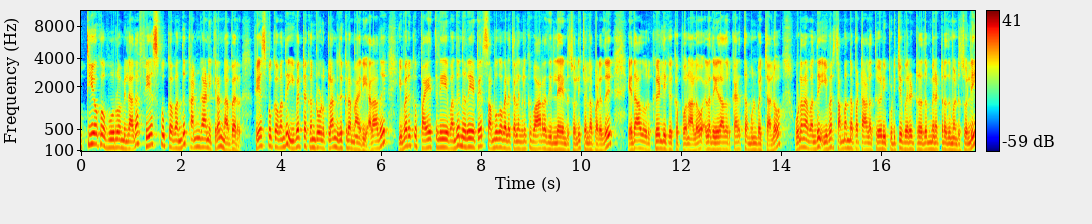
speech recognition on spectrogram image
உத்தியோகபூர்வம் இல்லாத ஃபேஸ்புக்கை வந்து கண்காணிக்கிற நபர் ஃபேஸ்புக்கை வந்து இவற்றை கண்ட்ரோலுக்கெலாம் இருக்கிற மாதிரி அதாவது இவருக்கு பயத்திலேயே வந்து நிறைய பேர் சமூக வலைத்தளங்களுக்கு வாரதில்லை என்று சொல்லி சொல்லப்படுது. ஏதாவது ஒரு கேள்வி கேட்க போனாலோ அல்லது ஏதாவது ஒரு கருத்தை முன்வைச்சாலோ உடனே வந்து இவர் சம்பந்தப்பட்ட ஆளை தேடி பிடிச்சி வெறுட்டுறதும் மிரட்டுறதும் என்று சொல்லி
